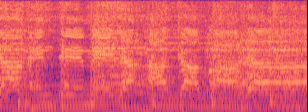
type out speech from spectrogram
la mente, me la acapara.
